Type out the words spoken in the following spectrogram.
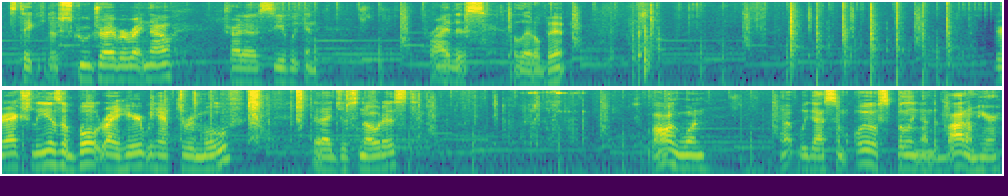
Let's take the screwdriver right now, try to see if we can pry this a little bit. There actually is a bolt right here we have to remove that I just noticed long one. Oh, we got some oil spilling on the bottom here.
